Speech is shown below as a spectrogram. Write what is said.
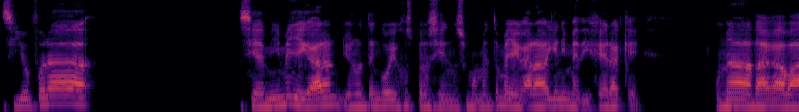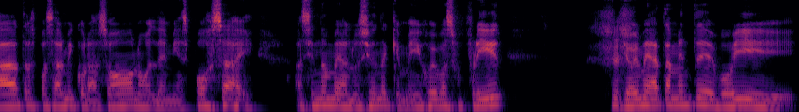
si yo fuera si a mí me llegaran, yo no tengo hijos, pero si en su momento me llegara alguien y me dijera que una daga va a traspasar mi corazón o el de mi esposa y haciéndome alusión de que mi hijo iba a sufrir, yo inmediatamente voy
